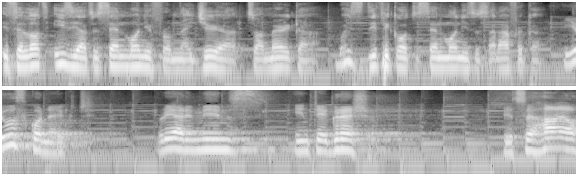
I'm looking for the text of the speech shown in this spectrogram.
it's a lot easier to send money from Nigeria to America, but it's difficult to send money to South Africa. Youth Connekt really means integration. It's a higher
